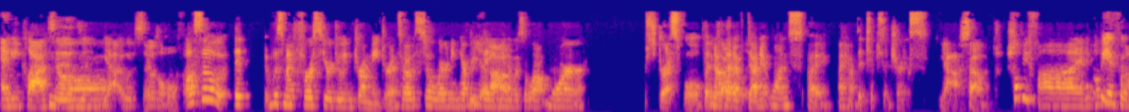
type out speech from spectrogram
any classes, No. and yeah, it was it was a whole thing. Also, it, it was my first year doing drum major, and so I was still learning everything, Yeah. and it was a lot more stressful. But now that I've done it once, I I have the tips and tricks. Yeah, so she'll be fine. It'll be a good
